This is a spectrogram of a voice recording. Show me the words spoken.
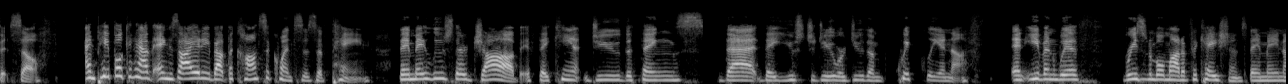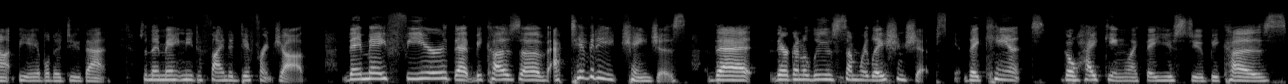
itself and people can have anxiety about the consequences of pain. They may lose their job if they can't do the things that they used to do or do them quickly enough. And even with reasonable modifications, they may not be able to do that. So they may need to find a different job. They may fear that because of activity changes that they're going to lose some relationships. They can't go hiking like they used to because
